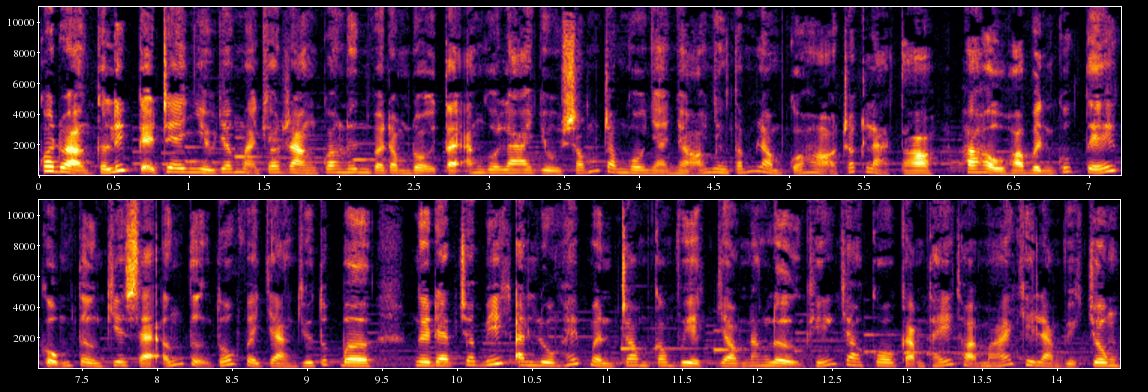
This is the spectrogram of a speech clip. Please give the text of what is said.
Qua đoạn clip kể trên, nhiều dân mạng cho rằng Quang Linh và đồng đội tại Angola dù sống trong ngôi nhà nhỏ nhưng tấm lòng của họ rất là to. Hoa hậu Hòa bình quốc tế cũng từng chia sẻ ấn tượng tốt về chàng YouTuber. Người đẹp cho biết anh luôn hết mình trong công việc, giàu năng lượng khiến cho cô cảm thấy thoải mái khi làm việc chung.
